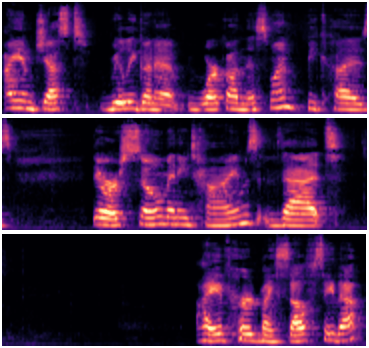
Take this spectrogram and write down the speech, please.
I am just really going to work on this one because there are so many times that I have heard myself say that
